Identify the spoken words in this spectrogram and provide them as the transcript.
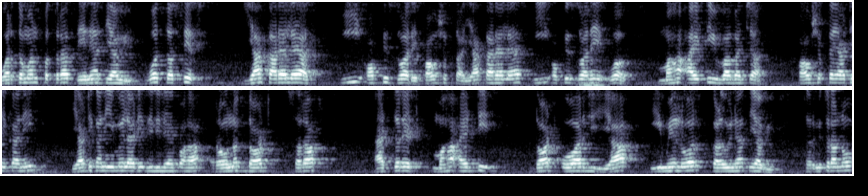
वर्तमानपत्रात देण्यात यावी व तसेच या कार्यालयास ई ऑफिसद्वारे पाहू शकता. या कार्यालयास ई ऑफिसद्वारे व महा आय टी विभागाच्या पाहू शकता या ठिकाणी. या ठिकाणी ईमेल आय डी दिलेली आहे पहा. Raunak dot Saraf at the rate Maha I T dot O R G या ईमेलवर कळविण्यात यावी. तर मित्रांनो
